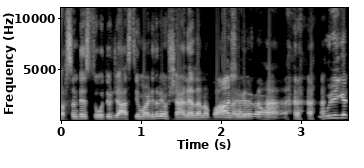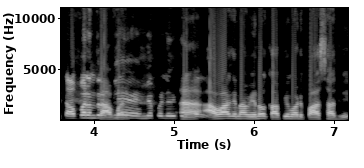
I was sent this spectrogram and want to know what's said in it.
ಪರ್ಸೆಂಟೇಜ್ ತಗೋತೀವಿ ಜಾಸ್ತಿ ಮಾಡಿದ್ರೆ ಇವ್ ಶಾನೆ ಅದನಪ್ಪ ಅವಾಗ ನಾವೇನೋ ಕಾಪಿ ಮಾಡಿ ಪಾಸ್ ಆದ್ವಿ.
